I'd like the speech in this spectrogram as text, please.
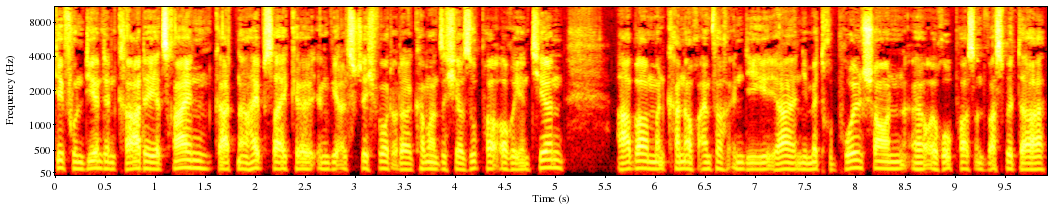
diffundieren denn gerade jetzt rein, Gartner Hype Cycle irgendwie als Stichwort, oder kann man sich ja super orientieren aber man kann auch einfach in die, ja, in die Metropolen schauen äh, Europas und was wird da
